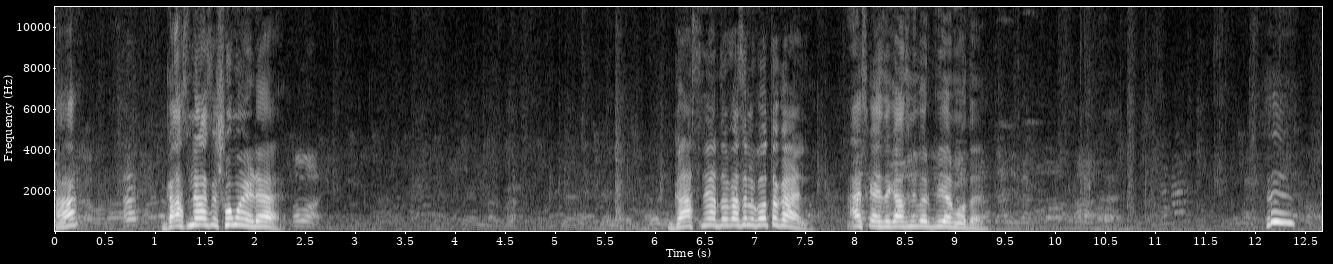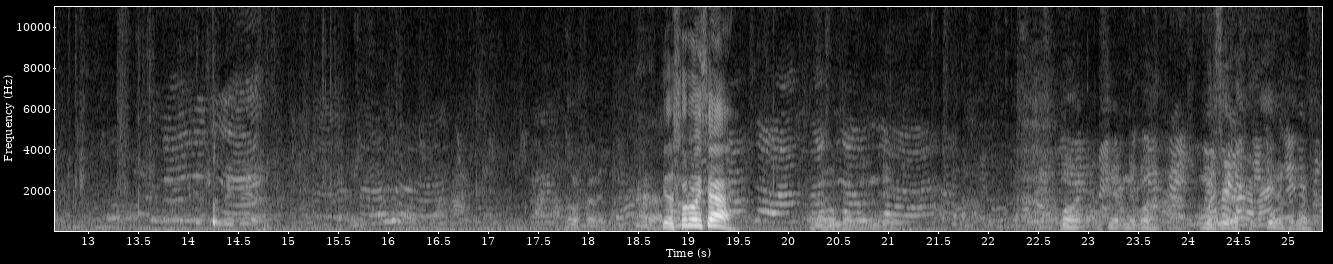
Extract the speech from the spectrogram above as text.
হ্যাঁ? গাছ না আছে সময় এটা। গাছ নেওয়ার দরকার ছিল গতকাল। আজকে আছে গাছ নিবার বিয়ের মধ্যে শুরু হয়েছে Bon, c'est bon. Merci.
